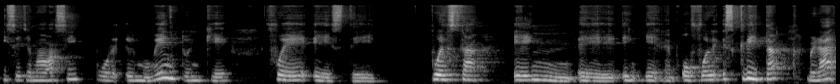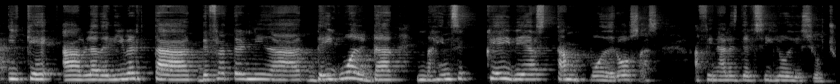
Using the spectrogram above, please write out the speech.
y se llamaba así por el momento en que fue este, puesta en, eh, o fue escrita, ¿verdad? Y que habla de libertad, de fraternidad, de igualdad. Imagínense qué ideas tan poderosas a finales del siglo XVIII.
